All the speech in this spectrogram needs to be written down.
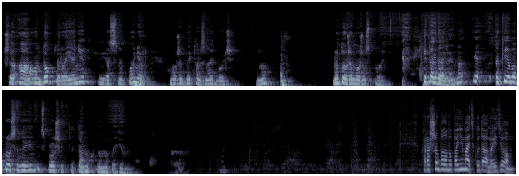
Что, а, он доктор, а я нет? Ясно, понял. Может быть, он знает больше. Ну, ну тоже можно спорить. И так далее. Но э, такие вопросы вы спрашиваете там, куда мы пойдем. Хорошо было бы понимать, куда мы идем.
